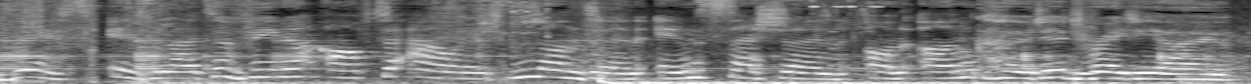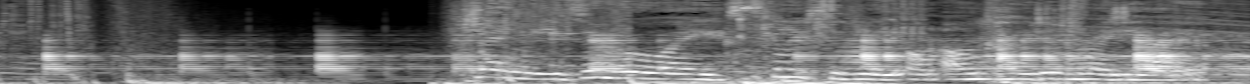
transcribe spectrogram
This is La Divina After Hours, London in session on Uncoded Radio. Jamie De Rooy, exclusively on Uncoded Radio.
